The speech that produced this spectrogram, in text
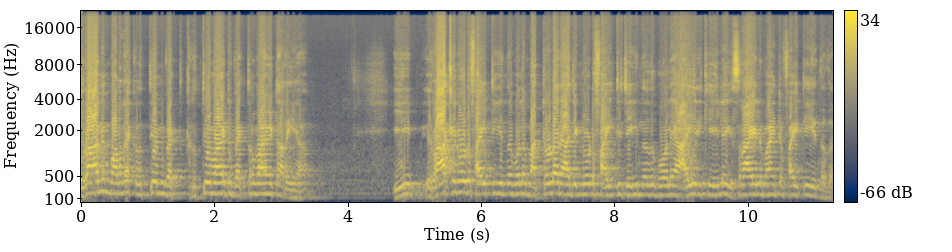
ഇറാനും വളരെ കൃത്യം കൃത്യമായിട്ട് വ്യക്തമായിട്ട് അറിയാം. ഈ ഇറാഖിനോട് ഫൈറ്റ് ചെയ്യുന്ന പോലെ മറ്റുള്ള രാജ്യങ്ങളോട് ഫൈറ്റ് ചെയ്യുന്നത് പോലെ ആയിരിക്കില്ല ഇസ്രായേലുമായിട്ട് ഫൈറ്റ് ചെയ്യുന്നത്?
